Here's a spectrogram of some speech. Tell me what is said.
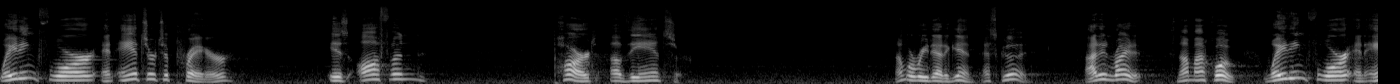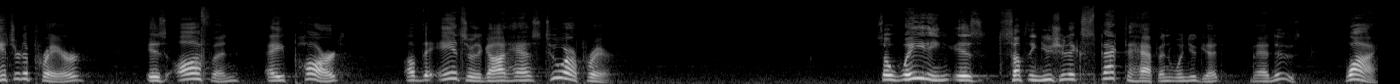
waiting for an answer to prayer is often part of the answer. I'm going to read that again. That's good. I didn't write it. It's not my quote. Waiting for an answer to prayer is often a part of the answer that God has to our prayer. So, waiting is something you should expect to happen when you get bad news. Why?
